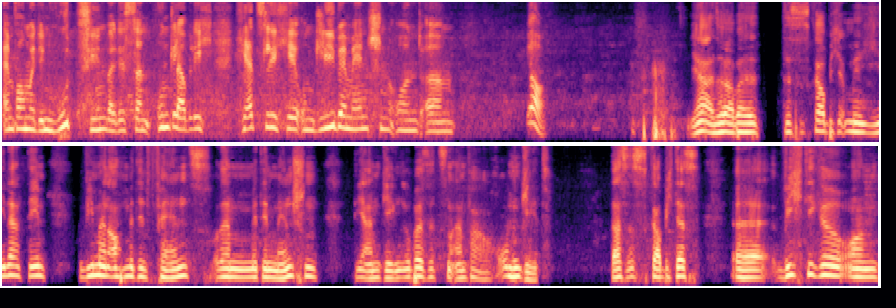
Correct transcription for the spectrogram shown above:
einfach mal den Hut ziehen, weil das sind unglaublich herzliche und liebe Menschen und ähm, ja. Ja, also aber das ist, glaube ich, immer je nachdem, wie man auch mit den Fans oder mit den Menschen, die einem gegenüber sitzen, einfach auch umgeht. Das ist, glaube ich, das äh, Wichtige und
